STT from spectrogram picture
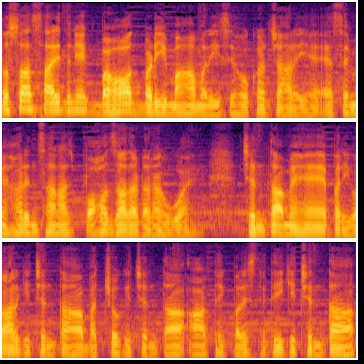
दोस्तों, आज सारी दुनिया एक बहुत बड़ी महामारी से होकर जा रही है। ऐसे में हर इंसान आज बहुत ज़्यादा डरा हुआ है। चिंता में है, परिवार की चिंता, बच्चों की चिंता, आर्थिक परिस्थिति की चिंता।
